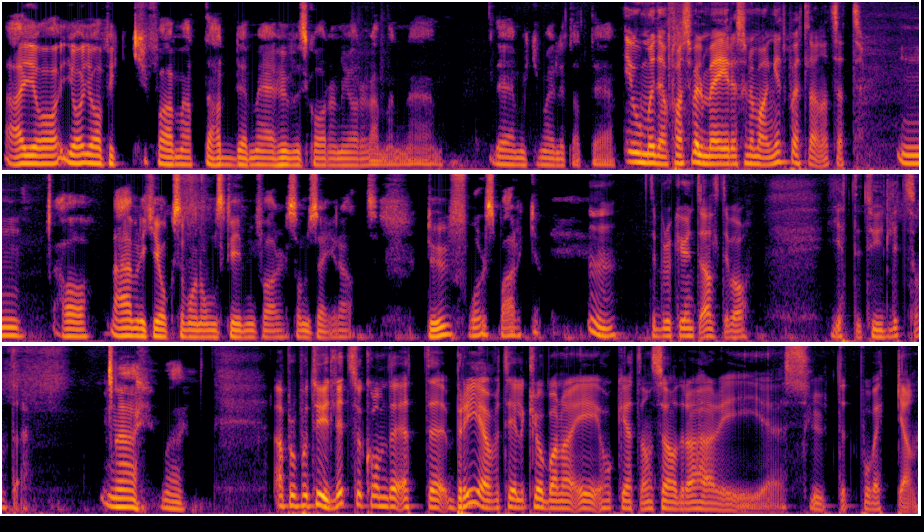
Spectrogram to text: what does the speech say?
ja, jag, jag, jag fick för mig att det hade med huvudskadan att göra där men eh, det är mycket möjligt att det Jo men den fanns väl med i resonemanget på ett eller annat sätt. Mm, Ja, nej men det kan ju också vara en omskrivning för som du säger att du får sparken. Mm, Det brukar ju inte alltid vara jättetydligt sånt där. Nej, nej. Apropå tydligt så kom det ett eh, brev till klubbarna i Hockeyettan Södra här i eh, slutet på veckan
